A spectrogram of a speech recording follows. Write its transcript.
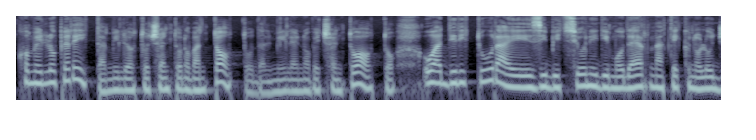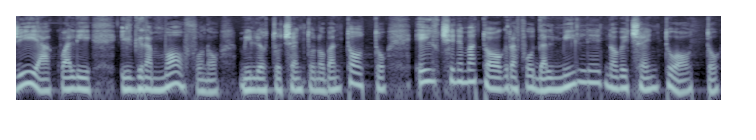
come l'operetta 1898 dal 1908 o addirittura esibizioni di moderna tecnologia quali il grammofono 1898 e il cinematografo dal 1908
